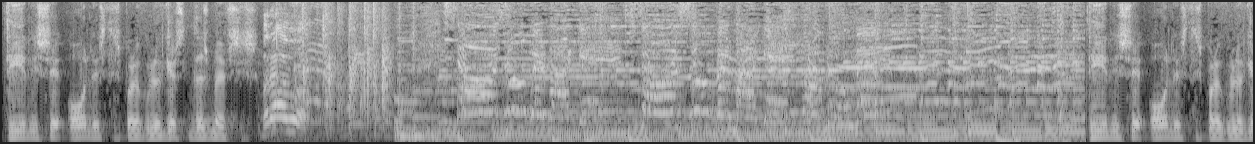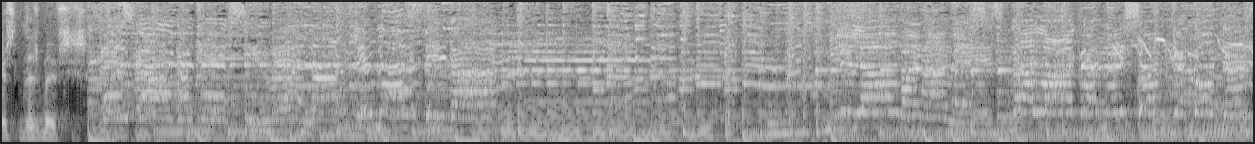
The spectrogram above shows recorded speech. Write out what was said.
τήρησε όλες τις προεκλογικές δεσμεύσεις. Μπράβο! Τήρησε όλες τις προεκλογικές δεσμεύσεις. φρέσκα κατεψημένα και πλαστικά. Μίλα μπανάνες, γάλα καρνέισον και κότες.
